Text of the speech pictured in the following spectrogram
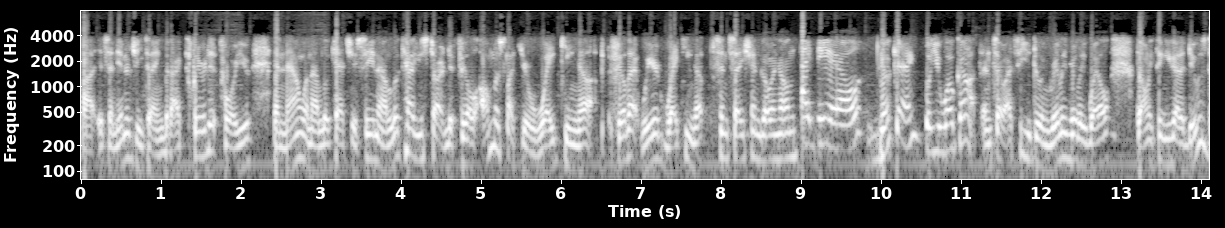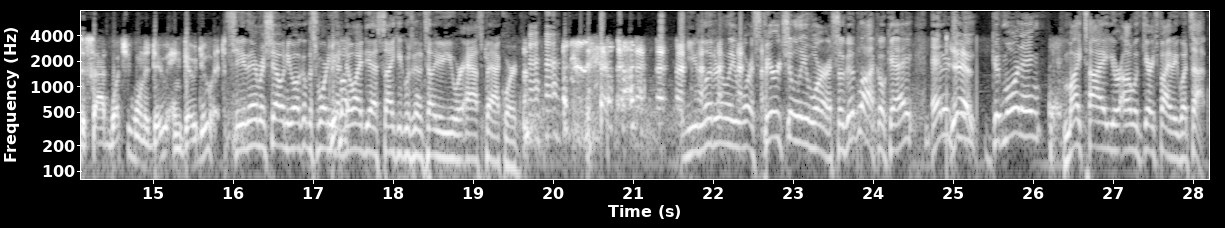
Uh, it's an energy thing, but I cleared it for you. And now when I look at you, see now look how you're starting to feel almost like you're waking up. Feel that weird waking up sensation going on? I do. Okay. Well, you woke up, and so I see you doing really, really well. The only thing you got to do is decide what you want to do and go do it. See you there, Michelle. When you woke up this morning, you Good had no idea a psychic was going to tell you you were ass backward. and you literally were, spiritually were. So good luck, okay? Energy, Yes. good morning. My Ty, you're on with Gary Spivey. What's up?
